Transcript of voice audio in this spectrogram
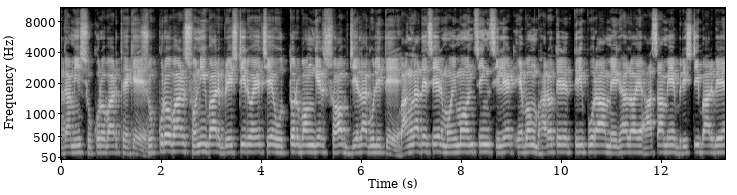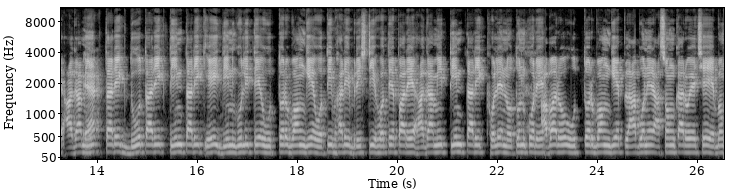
আগামী শুক্রবার থেকে। শুক্রবার শনিবার বৃষ্টি রয়েছে উত্তরবঙ্গের সব জেলাগুলিতে। বাংলাদেশের ময়মনসিং সিলেট এবং ভারতের ত্রিপুরা, মেঘালয়, আসামে বৃষ্টি বাড়বে আগামী এক তারিখ, দু তারিখ, তিন তারিখ এই দিনগুলিতে উত্তরবঙ্গে অতি ভারী বৃষ্টি হতে পারে। আগামী তিন তারিখ ফলে নতুন করে আবারও উত্তরবঙ্গে প্লাবনের আশঙ্কা রয়েছে এবং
